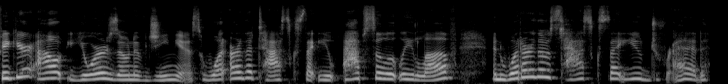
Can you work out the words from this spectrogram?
Figure out your zone of genius. What are the tasks that you absolutely love? And what are those tasks that you dread?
